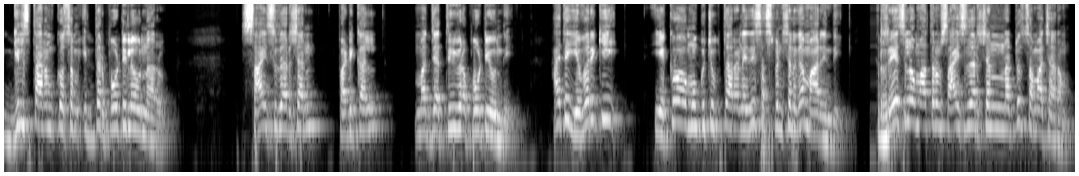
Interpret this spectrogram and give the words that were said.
గిల్ స్థానం కోసం ఇద్దరు పోటీలో ఉన్నారు. సాయి సుదర్శన్ పడికల్ మధ్య తీవ్ర పోటీ ఉంది. అయితే ఎవరికి ఎక్కువ మొగ్గు చూపుతారనేది సస్పెన్షన్గా మారింది. రేసులో మాత్రం సాయి సుదర్శన్ ఉన్నట్టు సమాచారం.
